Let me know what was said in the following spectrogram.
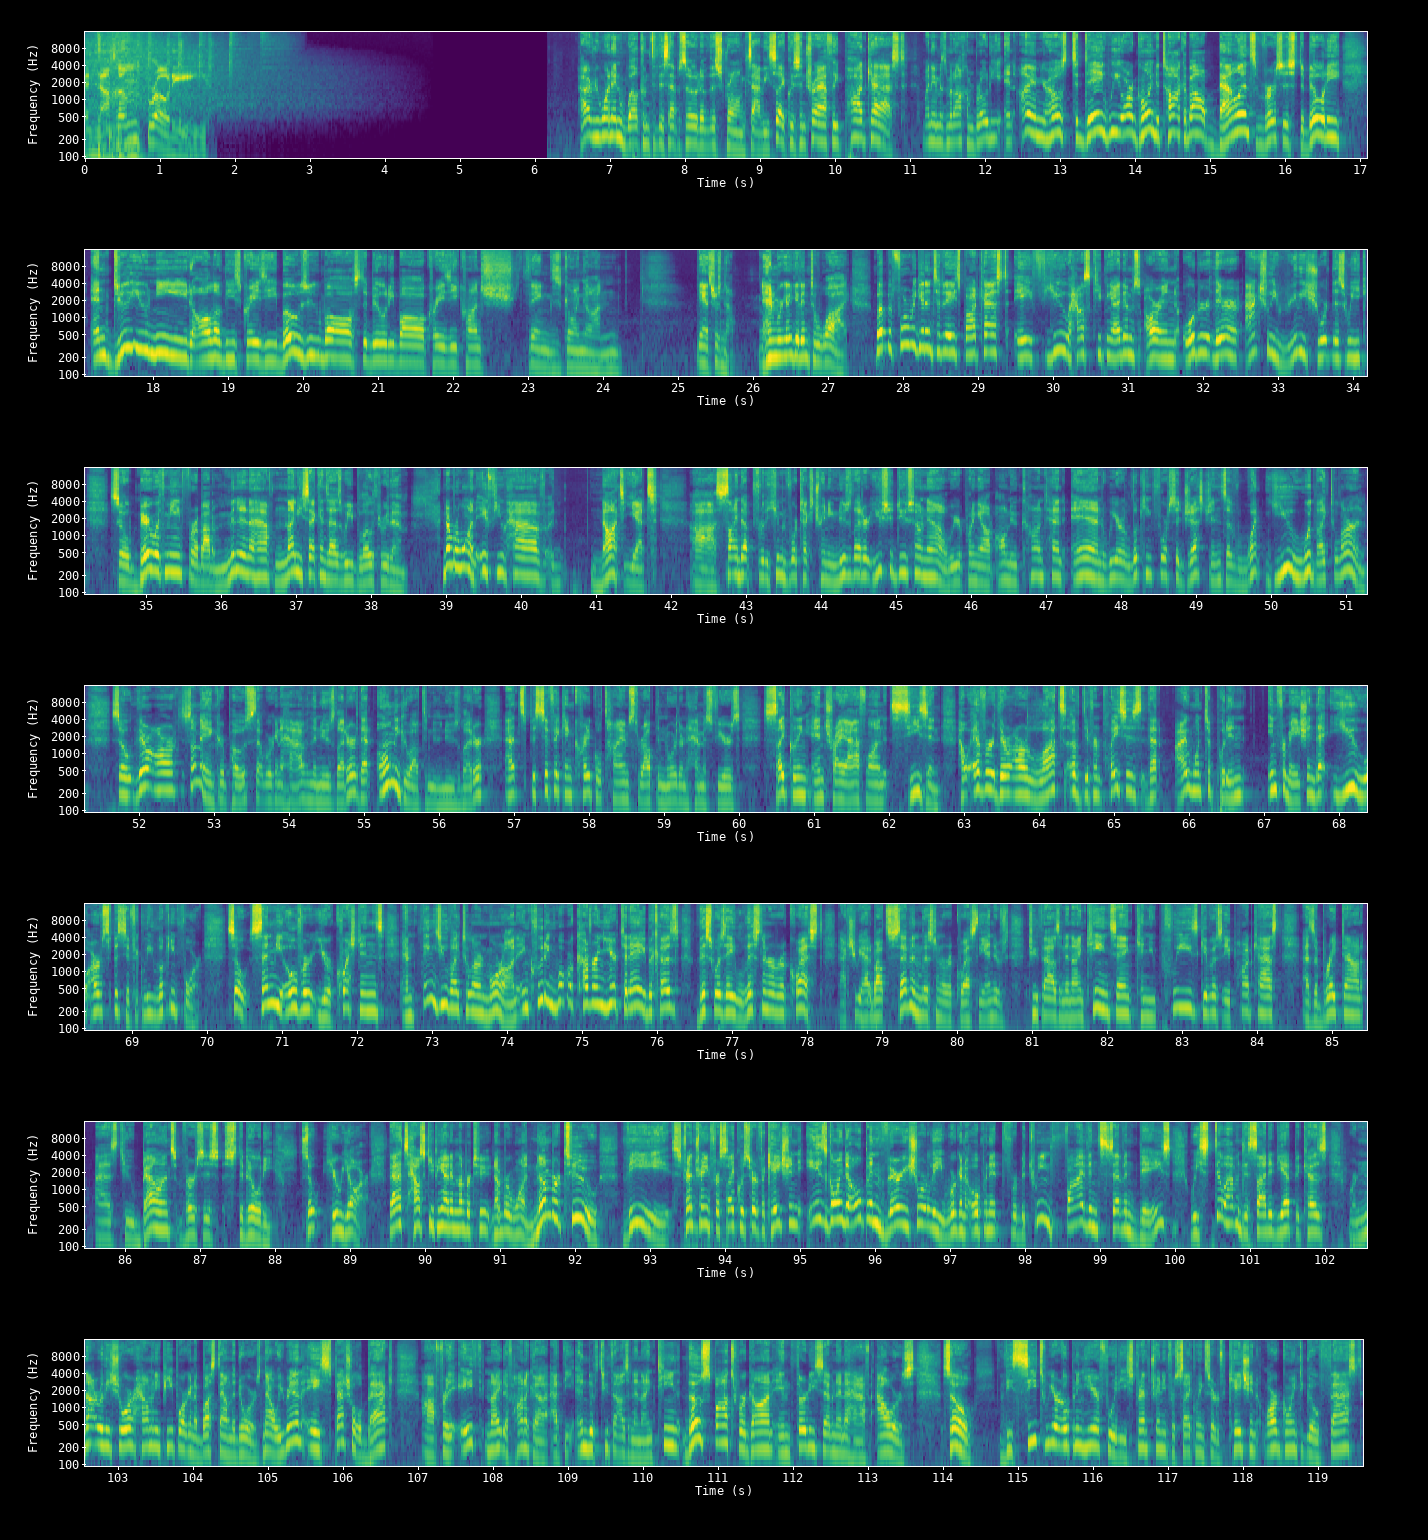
Menachem Brodie. Hi, everyone, and welcome to this episode of the Strong Savvy Cyclist and Triathlete Podcast. My name is Menachem Brodie, and I am your host. Today, we are going to talk about balance versus stability. And do you need all of these crazy Bosu ball, stability ball, crazy crunch things going on? The answer is no. And we're going to get into why. But before we get into today's podcast, a few housekeeping items are in order. They're actually really short this week, so bear with me for about a minute and a half, 90 seconds as we blow through them. Number one, if you have not yet uh, signed up for the Human Vortex Training newsletter, you should do so now. We are putting out all new content and we are looking for suggestions of what you would like to learn. So there are some anchor posts that we're going to have in the newsletter that only go out to the newsletter at specific and critical times throughout the Northern Hemisphere's cycling and triathlon season. However, there are lots of different places that I want to put in information that you are specifically looking for. So send me over your questions and things you'd like to learn more on, including what we're covering here today, because this was a listener request. Actually, we had about seven listener requests the end of 2019 saying, Can you please give us a podcast as a breakdown as to balance versus stability? So here we are. That's housekeeping item number two, number one. Number two, the strength training for cyclist certification is going to open very shortly. We're going to open it for between five and seven days. We still haven't decided yet because we're not really sure how many people are going to bust down the doors. Now, we ran a special back uh, for the eighth night of Hanukkah at the end of 2019. Those spots were gone in 37 and a half hours. So, the seats we are opening here for the strength training for cycling certification are going to go fast.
